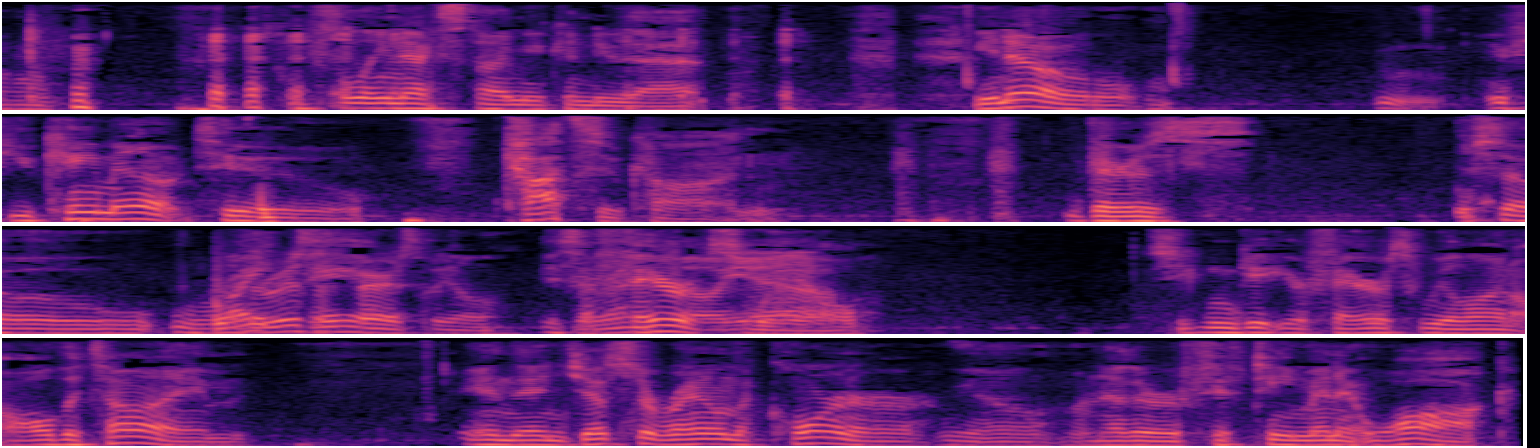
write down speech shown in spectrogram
Hopefully next time you can do that. You know, if you came out to Katsucon, there's so Well, right there is there a Ferris wheel. It's a Right? Ferris Oh, yeah. wheel. So you can get your Ferris wheel on all the time. And then just around the corner, you know, another 15 minute walk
